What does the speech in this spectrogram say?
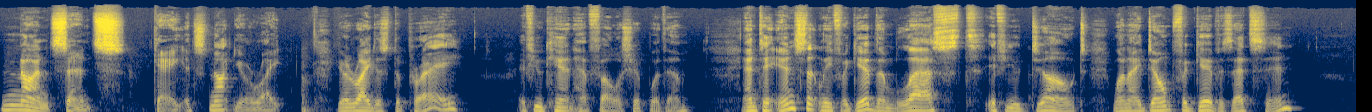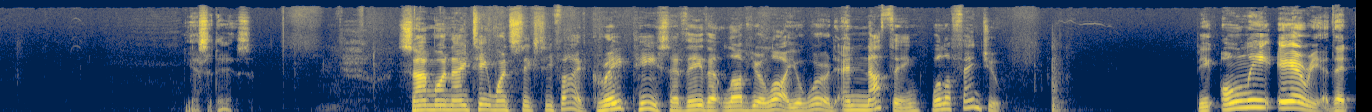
Nonsense. Okay, it's not your right. Your right is to pray if you can't have fellowship with them, and to instantly forgive them, lest if you don't, when I don't forgive, is that sin? Yes, it is. Psalm 119, 165. Great peace have they that love your law, your word, and nothing will offend you. The only area that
